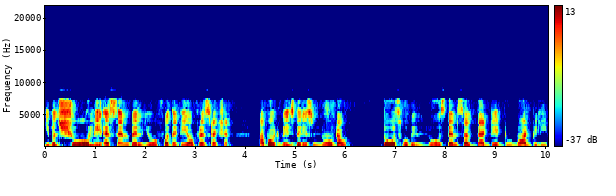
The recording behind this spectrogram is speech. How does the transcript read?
he will surely assemble you for the day of resurrection, about which there is no doubt. Those who will lose themselves that day do not believe.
